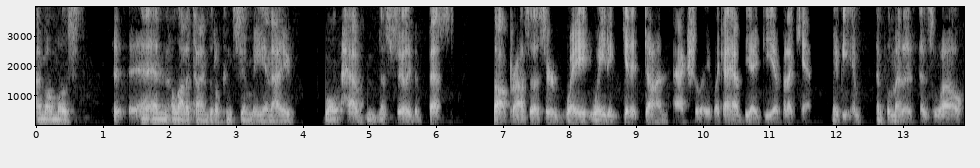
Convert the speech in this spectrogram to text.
i'm almost and, a lot of times it'll consume me and i won't have necessarily the best thought process or way way to get it done actually like i have the idea but i can't maybe Im- implement it as well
